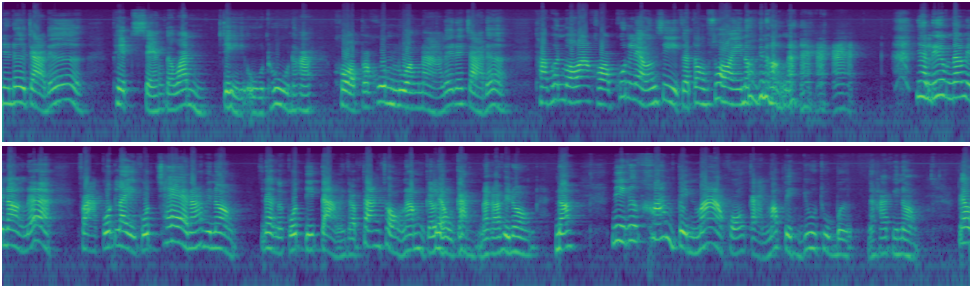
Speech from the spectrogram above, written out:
เนเด้อจ้าเด้อเพชรแสงตะวัน JO2 นะคะ ขอบประคุณลวงหนาเลยได้อจ้าเด้อถ้าเพิ่อนบอกว่าขอบคุณแล้วจังซี่ก็ต้องซอยเนาะพี่น้องนะอย่าลืมนะพี่น้องเด้อฝากกดไลค์กดแชร์นะพี่น้องแล้วก็กดติดตามกับทางช่องน้ำกันแล้วกันนะคะพี่น้องเนาะ นี่คือความเป็นมาของการมาเป็นยูทูบเบอร์นะคะพี่น้อง แล้ว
